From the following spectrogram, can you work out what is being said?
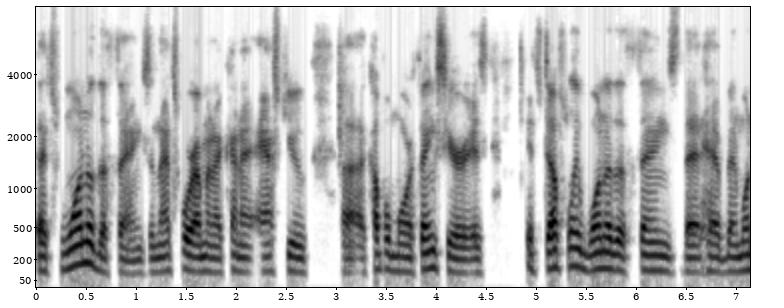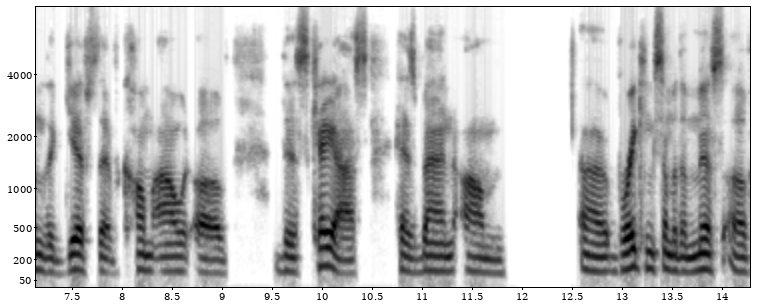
that's one of the things, and that's where I'm going to kind of ask you uh, a couple more things here. Is it's definitely one of the things that have been one of the gifts that have come out of this chaos has been um, uh, breaking some of the myths of,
